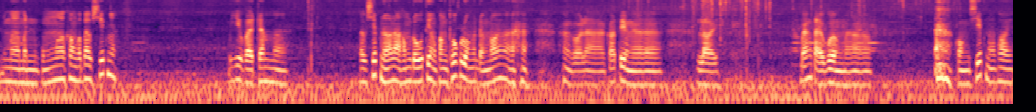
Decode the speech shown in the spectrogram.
Nhưng mà mình cũng không có bao ship nha. Bây giờ vài trăm mà bao ship nữa là không đủ tiền phân thuốc luôn đừng nói mà gọi là có tiền ờ, lời. Bán tại vườn mà còn ship nữa thôi.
